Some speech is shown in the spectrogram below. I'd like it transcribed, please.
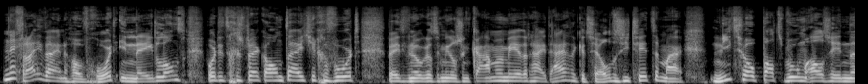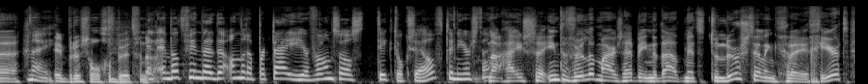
Nee. vrij weinig over gehoord. In Nederland wordt dit gesprek al een tijdje gevoerd. Weten we ook dat inmiddels een Kamermeerderheid... eigenlijk hetzelfde ziet zitten. Maar niet zo patsboom als in, eh, Nee. in Brussel gebeurt vandaag. en, en wat vinden de andere partijen hiervan, zoals TikTok zelf ten eerste? Nou, hij is eh, in te vullen, maar ze hebben inderdaad met teleurstelling gereageerd.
